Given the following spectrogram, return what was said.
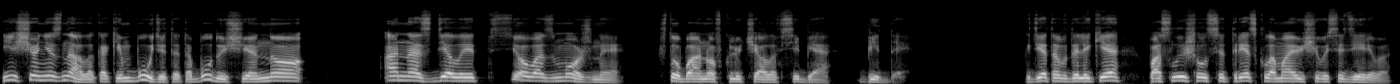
еще не знала, каким будет это будущее, но она сделает все возможное, чтобы оно включало в себя биде. Где-то вдалеке послышался треск ломающегося дерева.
